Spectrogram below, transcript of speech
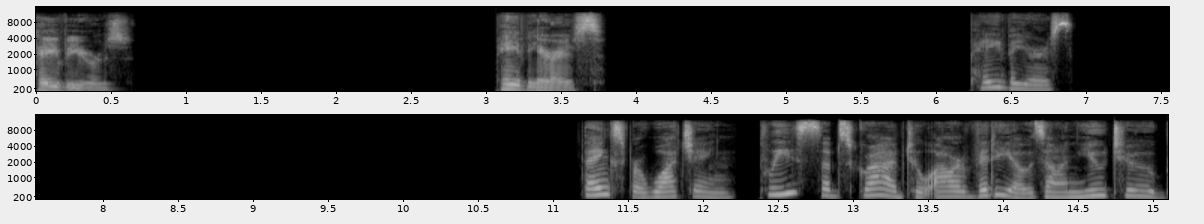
Paviers. Paviers. Paviers. Thanks for watching. Please subscribe to our videos on YouTube.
